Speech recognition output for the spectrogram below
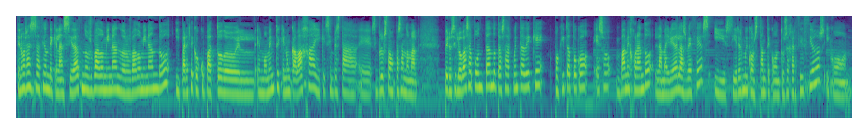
tenemos la sensación de que la ansiedad nos va dominando, nos va dominando y parece que ocupa todo el, momento y que nunca baja y que siempre está, eh, siempre lo estamos pasando mal. Pero si lo vas apuntando, te vas a dar cuenta de que poquito a poco eso va mejorando la mayoría de las veces y si eres muy constante con tus ejercicios y con,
